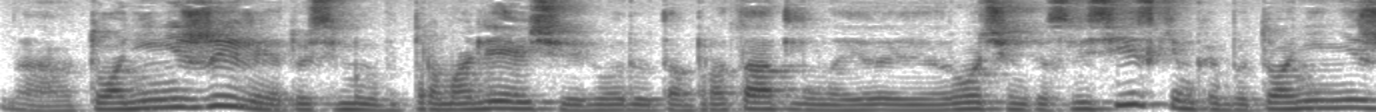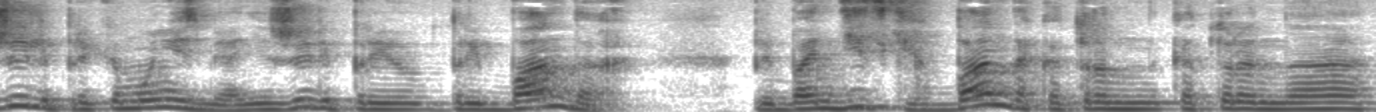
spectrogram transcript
э, то они не жили, то есть мы про Малевича, я говорю там про Татлина и Роченко с Лисицким, как бы, то они не жили при коммунизме, они жили при, при бандах, при бандитских бандах, которые, которые на,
